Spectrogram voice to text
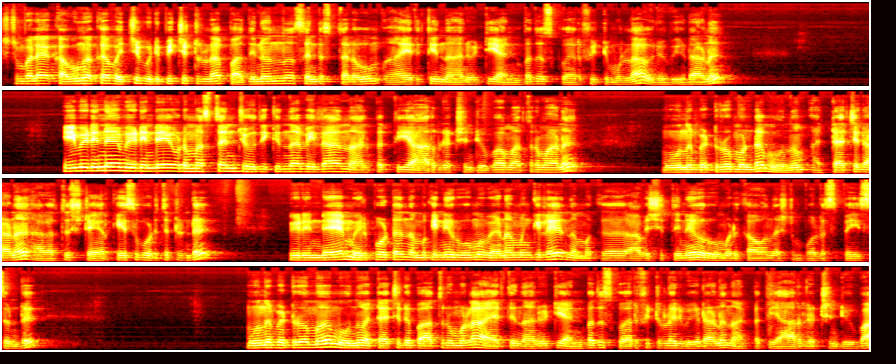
ഇഷ്ടംപോലെ കവുങ്ങൊക്കെ വെച്ച് പിടിപ്പിച്ചിട്ടുള്ള പതിനൊന്ന് സെന്റ് സ്ഥലവും ആയിരത്തി നാനൂറ്റി അൻപത് സ്ക്വയർ ഫീറ്റുമുള്ള ഒരു വീടാണ്. ഈ വീടിന് വീടിന്റെ ഉടമസ്ഥൻ ചോദിക്കുന്ന വില നാൽപ്പത്തി ആറ് ലക്ഷം രൂപ മാത്രമാണ്. മൂന്ന് ബെഡ്റൂമുണ്ട് മൂന്നും അറ്റാച്ച്ഡ് ആണ്. അകത്ത് സ്റ്റെയർ കേസ് കൊടുത്തിട്ടുണ്ട്. വീടിന്റെ മേൽപോട്ട് നമുക്കിനി റൂം വേണമെങ്കിൽ നമുക്ക് ആവശ്യത്തിന് റൂം എടുക്കാവുന്ന ഇഷ്ടംപോലെ സ്പേസ് ഉണ്ട്. മൂന്ന് ബെഡ്റൂം മൂന്ന് അറ്റാച്ച്ഡ് ബാത്റൂമുള്ള ആയിരത്തി നാനൂറ്റി അൻപത് സ്ക്വയർ ഫീറ്റുള്ള ഒരു വീടാണ്. നാൽപ്പത്തി ആറ് ലക്ഷം രൂപ.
